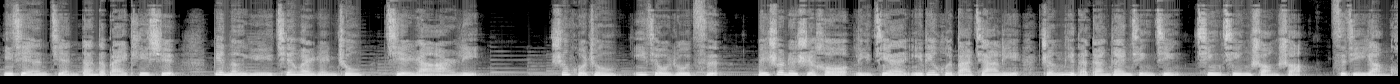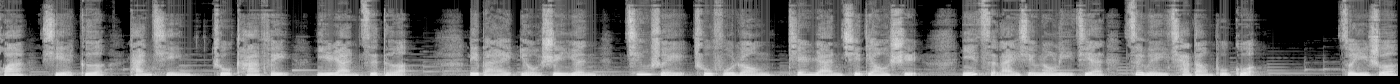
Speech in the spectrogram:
一件简单的白 T 恤便能于千万人中孑然而立。生活中依旧如此，没事的时候，李健一定会把家里整理得干干净净、清清爽爽，自己养花、写歌、弹琴、煮咖啡，怡然自得。李白有诗云：“清水出芙蓉，天然去雕饰。”以此来形容李健，最为恰当不过。所以说，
